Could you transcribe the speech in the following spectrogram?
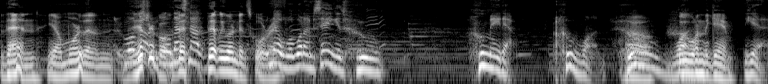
then, you know, more than Well, the history no, book well, that's that, not- that we learned in school, right? No, well, what I'm saying is who who made out, who won, who Oh, won. who won the game? Yeah.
